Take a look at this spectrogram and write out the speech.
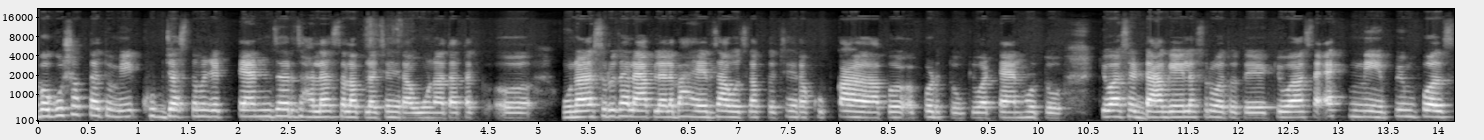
बघू शकता तुम्ही खूप जास्त म्हणजे टॅन जर झाला असेल आपला चेहरा उन्हात आता उन्हाळा सुरू झाला आपल्याला बाहेर जावंच लागतं. चेहरा खूप काळा पडतो किंवा टॅन होतो किंवा असं डाग यायला सुरुवात होते किंवा असं ऍक्ने पिंपल्स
